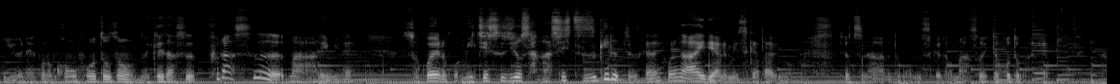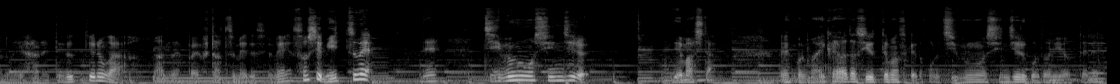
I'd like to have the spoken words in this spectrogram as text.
というねこのコンフォートゾーンを抜け出す。プラスまあある意味ねそこへのこう道筋を探し続けるっていうんですかね。これがアイデアの見つけ方にもちょっとつながると思うんですけどまあそういったことがねあのやられてるっていうのがまずやっぱり2つ目ですよね。そして3つ目。ね。自分を信じる。出ました。ね、これ毎回私言ってますけどこの自分を信じることによってね。やっ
